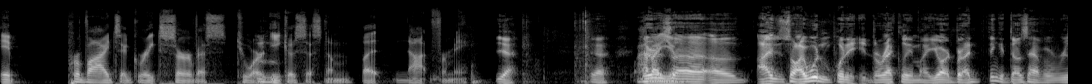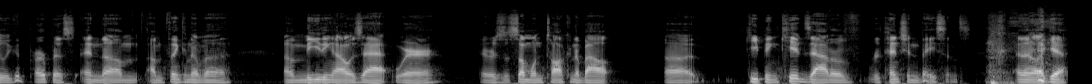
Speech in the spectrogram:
it provides a great service to our ecosystem, but not for me. Yeah, yeah. How There's uh, a I so I wouldn't put it directly in my yard, but I think it does have a really good purpose. And um, I'm thinking of a a meeting I was at where there was someone talking about uh, keeping kids out of retention basins, and they're like, "Yeah,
